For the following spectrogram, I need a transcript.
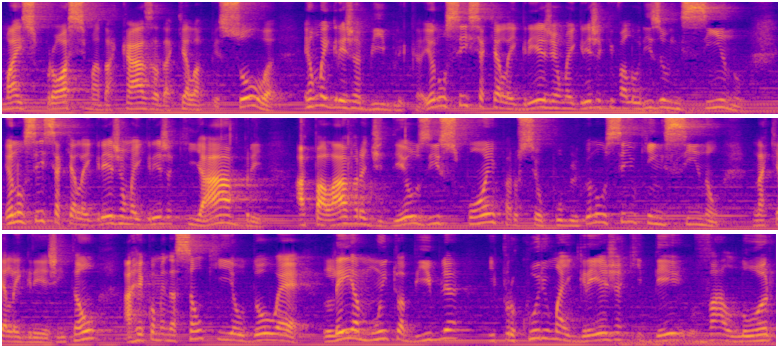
mais próxima da casa daquela pessoa é uma igreja bíblica. Eu não sei se aquela igreja é uma igreja que valoriza o ensino. Eu não sei se aquela igreja é uma igreja que abre a palavra de Deus e expõe para o seu público. Eu não sei o que ensinam naquela igreja. Então, a recomendação que eu dou é: leia muito a Bíblia e procure uma igreja que dê valor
